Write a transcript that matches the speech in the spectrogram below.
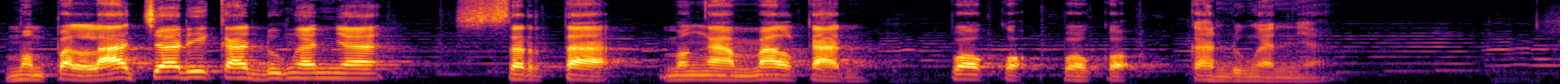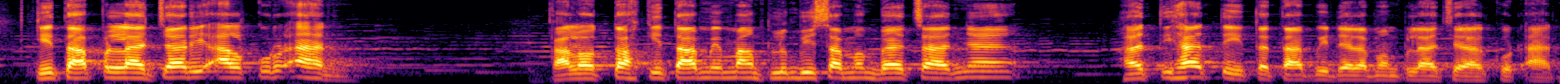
mempelajari kandungannya serta mengamalkan pokok-pokok kandungannya kita pelajari Al-Quran. Kalau toh kita memang belum bisa membacanya, hati-hati tetapi dalam mempelajari Al-Quran.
